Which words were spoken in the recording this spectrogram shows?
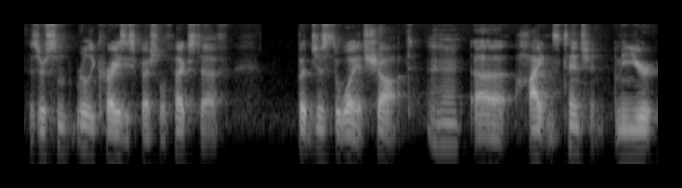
because there's some really crazy special effects stuff, but just the way it's shot mm-hmm. uh, heightens tension. I mean, you're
